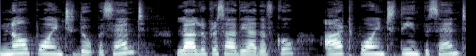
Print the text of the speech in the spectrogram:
नौ पॉइंट दो परसेंट, लालू प्रसाद यादव को 8.3 परसेंट,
